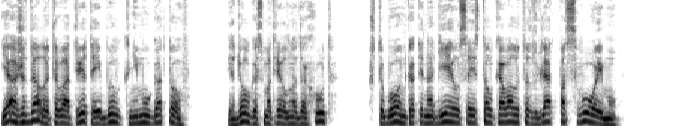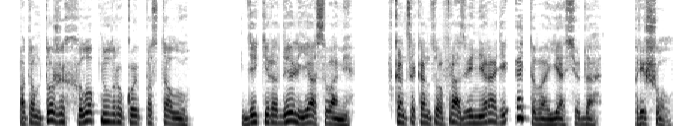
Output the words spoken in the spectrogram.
Я ожидал этого ответа и был к нему готов. Я долго смотрел на Дахут, чтобы он, как и надеялся, истолковал этот взгляд по-своему. Потом тоже хлопнул рукой по столу. «Декирадель, я с вами. В конце концов, разве не ради этого я сюда пришел?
